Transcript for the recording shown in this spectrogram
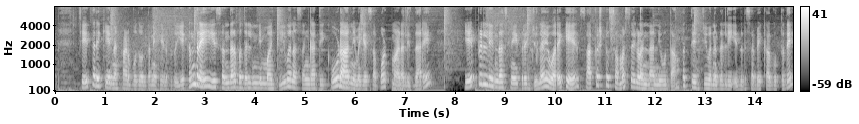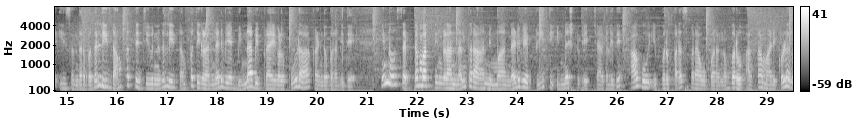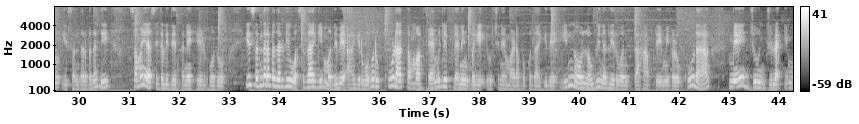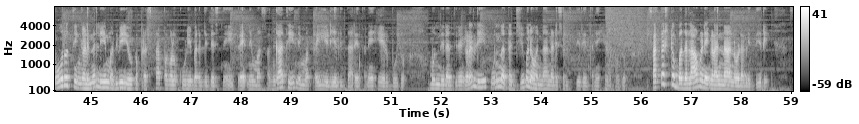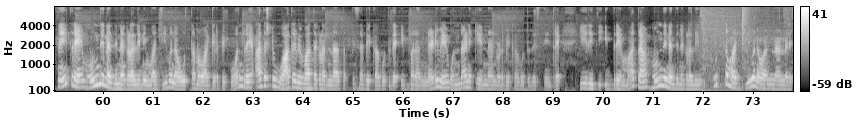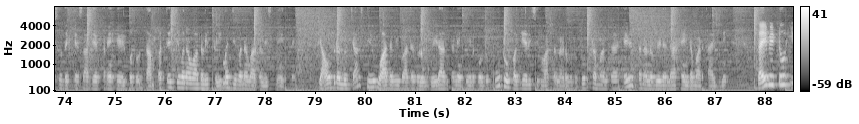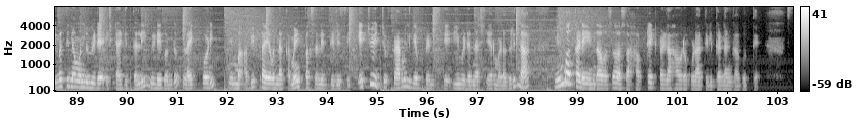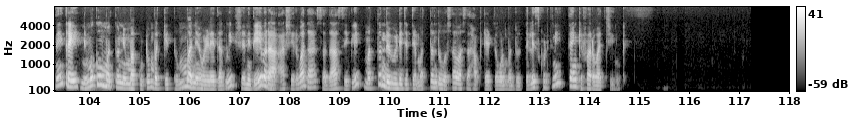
ಚೇತರಿಕೆಯನ್ನು ಕಾಣ್ಬೋದು ಅಂತಲೇ ಹೇಳ್ಬೋದು. ಏಕೆಂದರೆ ಈ ಸಂದರ್ಭದಲ್ಲಿ ನಿಮ್ಮ ಜೀವನ ಸಂಗಾತಿ ಕೂಡ ನಿಮಗೆ ಸಪೋರ್ಟ್ ಮಾಡಲಿದ್ದಾರೆ. ಏಪ್ರಿಲ್ನಿಂದ ಸ್ನೇಹಿತರೆ ಜುಲೈವರೆಗೆ ಸಾಕಷ್ಟು ಸಮಸ್ಯೆಗಳನ್ನು ನೀವು ದಾಂಪತ್ಯ ಜೀವನದಲ್ಲಿ ಎದುರಿಸಬೇಕಾಗುತ್ತದೆ. ಈ ಸಂದರ್ಭದಲ್ಲಿ ದಾಂಪತ್ಯ ಜೀವನದಲ್ಲಿ ದಂಪತಿಗಳ ನಡುವೆ ಭಿನ್ನಾಭಿಪ್ರಾಯಗಳು ಕೂಡ ಕಂಡುಬರಲಿದೆ. ಇನ್ನು ಸೆಪ್ಟೆಂಬರ್ ತಿಂಗಳ ನಂತರ ನಿಮ್ಮ ನಡುವೆ ಪ್ರೀತಿ ಇನ್ನಷ್ಟು ಹೆಚ್ಚಾಗಲಿದೆ. ಹಾಗೂ ಇಬ್ಬರು ಪರಸ್ಪರ ಒಬ್ಬರನ್ನೊಬ್ಬರು ಅರ್ಥ ಮಾಡಿಕೊಳ್ಳಲು ಈ ಸಂದರ್ಭದಲ್ಲಿ ಸಮಯ ಸಿಗಲಿದೆ ಅಂತಲೇ ಹೇಳ್ಬೋದು. ಈ ಸಂದರ್ಭದಲ್ಲಿ ಹೊಸದಾಗಿ ಮದುವೆ ಆಗಿರುವವರು ಕೂಡ ತಮ್ಮ ಫ್ಯಾಮಿಲಿ ಪ್ಲ್ಯಾನಿಂಗ್ ಬಗ್ಗೆ ಯೋಚನೆ ಮಾಡಬಹುದಾಗಿದೆ. ಇನ್ನು ಲವ್ವಿನಲ್ಲಿರುವಂತಹ ಪ್ರೇಮಿಗಳು ಕೂಡ ಮೇ, ಜೂನ್, ಜುಲೈ ಈ ಮೂರು ತಿಂಗಳಿನಲ್ಲಿ ಮದುವೆ ಯೋಗ ಪ್ರಸ್ತಾಪಗಳು ಕೂಡಿ ಬರಲಿದೆ ಸ್ನೇಹಿತರೆ. ನಿಮ್ಮ ಸಂಗಾತಿ ನಿಮ್ಮ ಕೈ ಹಿಡಿಯಲಿದ್ದಾರೆ ಅಂತಲೇ ಹೇಳ್ಬೋದು. ಮುಂದಿನ ದಿನಗಳಲ್ಲಿ ಉನ್ನತ ಜೀವನವನ್ನು ನಡೆಸಲಿದ್ದೀರಿ ಅಂತಲೇ ಹೇಳ್ಬೋದು. ಸಾಕಷ್ಟು ಬದಲಾವಣೆಗಳನ್ನು ನೋಡಲಿದ್ದೀರಿ. ಸ್ನೇಹಿತರೆ, ಮುಂದಿನ ದಿನಗಳಲ್ಲಿ ನಿಮ್ಮ ಜೀವನ ಉತ್ತಮವಾಗಿರಬೇಕು ಅಂದರೆ ಆದಷ್ಟು ವಾದ ವಿವಾದಗಳನ್ನು ತಪ್ಪಿಸಬೇಕಾಗುತ್ತದೆ. ಇಬ್ಬರ ನಡುವೆ ಹೊಂದಾಣಿಕೆಯನ್ನು ನೋಡಬೇಕಾಗುತ್ತದೆ ಸ್ನೇಹಿತರೆ. ಈ ರೀತಿ ಇದ್ದರೆ ಮಾತ್ರ ಮುಂದಿನ ದಿನಗಳಲ್ಲಿ ಉತ್ತಮ ಜೀವನವನ್ನು ನಡೆಸೋದಕ್ಕೆ ಸಾಧ್ಯ ಅಂತಲೇ ಹೇಳ್ಬೋದು. ದಾಂಪತ್ಯ ಜೀವನವಾಗಲಿ, ಪ್ರೇಮ ಜೀವನವಾಗಲಿ ಸ್ನೇಹಿತರೆ. ಯಾವುದರಲ್ಲೂ ಜಾಸ್ತಿ ವಾದ ವಿವಾದಗಳು ಬೇಡ ಅಂತಲೇ ಹೇಳ್ಬೋದು. ಕೂತು ಬಗೆಹರಿಸಿ ಮಾತನಾಡುವುದು ಉತ್ತಮ ಅಂತ ಹೇಳ್ತಾ ನಾನು ವೀಡಿಯೋನ ಹೆಂಡ್ ಮಾಡ್ತಾ ಇದ್ದೀನಿ. ದಯವಿಟ್ಟು ಇವತ್ತಿನ ಒಂದು ವಿಡಿಯೋ ಇಷ್ಟ ಆಗಿದ್ದಲ್ಲಿ ವಿಡಿಯೋಗೊಂದು ಲೈಕ್ ಕೊಡಿ, ನಿಮ್ಮ ಅಭಿಪ್ರಾಯವನ್ನು ಕಮೆಂಟ್ ಬಾಕ್ಸಲ್ಲಿ ತಿಳಿಸಿ. ಹೆಚ್ಚು ಹೆಚ್ಚು ಫ್ಯಾಮಿಲಿಗೆ, ಫ್ರೆಂಡ್ಸ್ಗೆ ಈ ವಿಡಿಯೋನ ಶೇರ್ ಮಾಡೋದ್ರಿಂದ ನಿಮ್ಮ ಕಡೆಯಿಂದ ಹೊಸ ಹೊಸ ಅಪ್ಡೇಟ್ಗಳನ್ನ ಅವರು ಕೂಡ ತಿಳ್ಕೊಂಡಂಗಾಗುತ್ತೆ. ಸ್ನೇಹಿತರೆ, ನಿಮಗೂ ಮತ್ತು ನಿಮ್ಮ ಕುಟುಂಬಕ್ಕೆ ತುಂಬಾ ಒಳ್ಳೆಯದಾಗಲಿ ಶನಿದೇವರ ಆಶೀರ್ವಾದ ಸದಾ ಸಿಗಲಿ. ಮತ್ತೊಂದು ವಿಡಿಯೋ ಜೊತೆ ಮತ್ತೊಂದು ಹೊಸ ಹೊಸ ಅಪ್ಡೇಟ್ ತೊಗೊಂಡು ಬಂದು ತಿಳಿಸ್ಕೊಡ್ತೀನಿ. Thank you for watching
